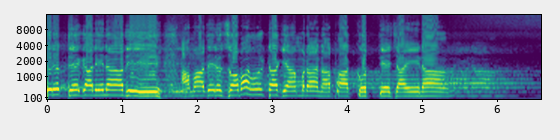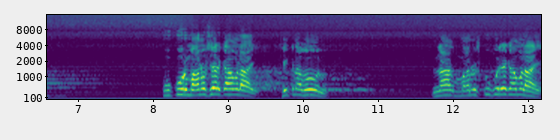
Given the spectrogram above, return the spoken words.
বিরুদ্ধে গালি না দিয়ে আমাদের জবানটাকে আমরা নাপাক করতে চাই না। কুকুর মানুষের কামড়ায়, ঠিক না ভুল? না, মানুষ কুকুরে কামড়ায়।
